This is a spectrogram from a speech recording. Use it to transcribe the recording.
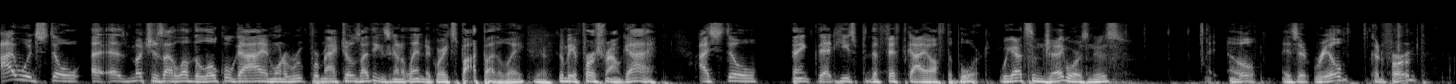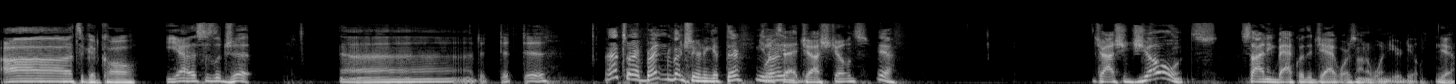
I would still, as much as I love the local guy and want to root for Mac Jones, I think he's going to land in a great spot. By the way, he's going to be a first round guy. I still think that he's the fifth guy off the board. We got some Jaguars news. Oh, is it real? Confirmed? Uh that's a good call. Yeah, this is legit. Uh, duh, duh, duh. That's all right, Brent. Eventually, you're gonna get there. You What's know, that? Josh Jones? Yeah. Josh Jones signing back with the Jaguars on a one year deal. Yeah.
